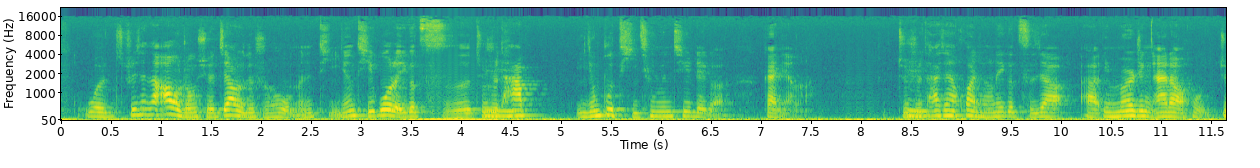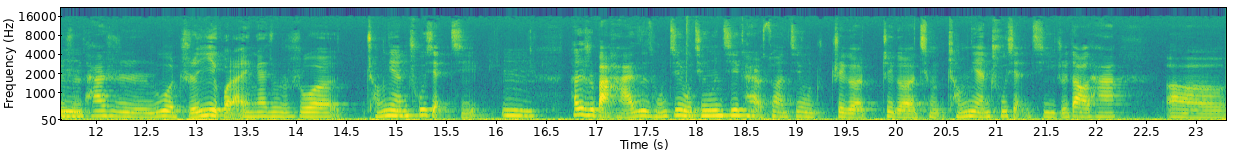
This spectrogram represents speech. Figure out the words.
我之前在澳洲学教育的时候，我们提已经提过了一个词，就是他已经不提青春期这个概念了，就是他现在换成了一个词叫啊、emerging adulthood，就是嗯。它是如果直译过来，应该就是说成年初显期。嗯。他就是把孩子从进入青春期开始算，进入这个这个成成年初显期，一直到他呃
